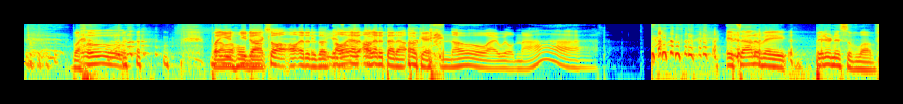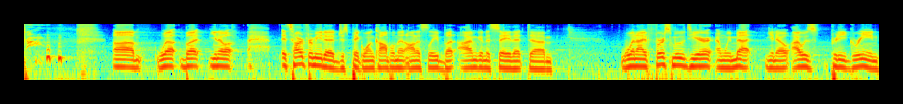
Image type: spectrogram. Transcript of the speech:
but Oh. but, but you, you don't, back. so I'll, I'll edit it. thought you I'll, had edit, I'll Okay. edit that out. Okay. No, I will not. it's out of a bitterness of love. um, well, but you know, it's hard for me to just pick one compliment, honestly. But I'm gonna say that um, when I first moved here and we met, you know, I was pretty green,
